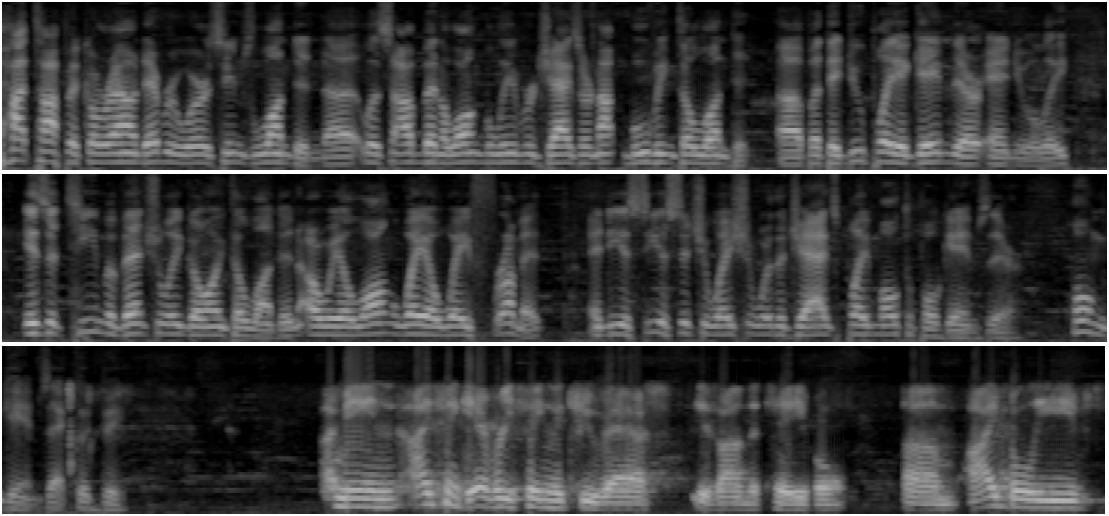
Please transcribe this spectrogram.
hot topic around everywhere, it seems London. Uh, listen, I've been a long believer Jags are not moving to London, uh, but they do play a game there annually. Is a team eventually going to London? Are we a long way away from it? And do you see a situation where the Jags play multiple games there? Home games, that could be. I mean, I think everything that you've asked is on the table. Um, I believed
